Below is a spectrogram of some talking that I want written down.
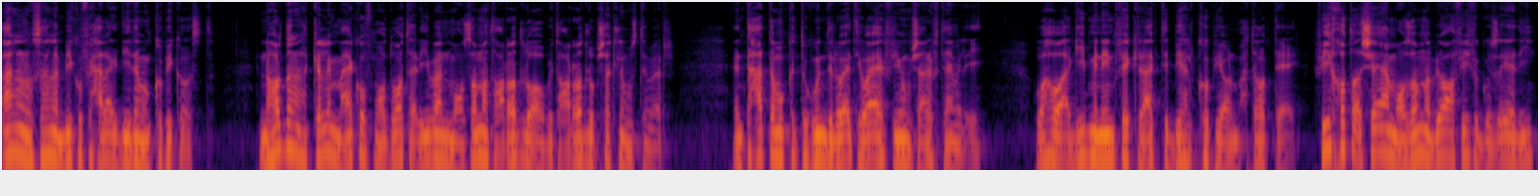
أهلا وسهلا بيكم في حلقة جديدة من كوبي كاست النهاردة أنا هتكلم معاكم في موضوع تقريبا معظمنا تعرض له أو بيتعرض له بشكل مستمر. انت حتى ممكن تكون دلوقتي واقع فيه ومش عارف تعمل إيه. وهو أجيب منين فكرة اكتب بيها ال copy أو المحتوى بتاعي. في خطأ شائع معظمنا بيقع فيه في الجزئية دي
